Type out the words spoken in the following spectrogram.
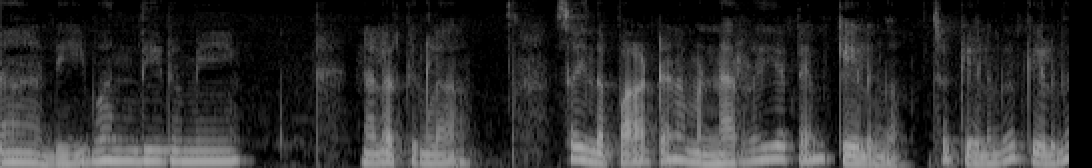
நாடி வந்திடுமே. நல்லா இருக்குங்களா? ஸோ இந்த பாட்டை நம்ம நிறைய டைம் கேளுங்க. ஸோ கேளுங்க கேளுங்க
